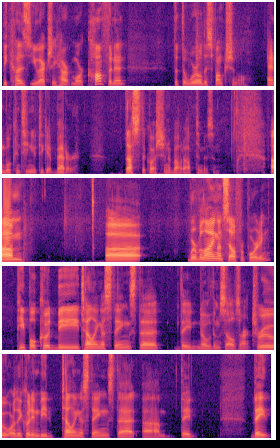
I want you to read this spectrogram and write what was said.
because you actually are more confident that the world is functional and will continue to get better. Thus, the question about optimism. Um, uh, we're relying on self reporting. People could be telling us things that they know themselves aren't true, or they could even be telling us things that um, they they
